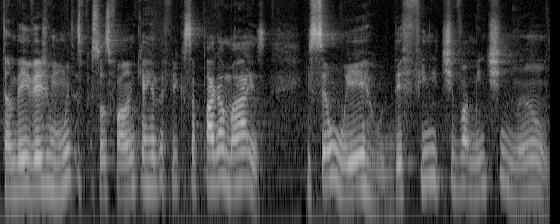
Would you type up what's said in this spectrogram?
Também vejo muitas pessoas falando que a renda fixa paga mais. Isso é um erro, definitivamente não.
